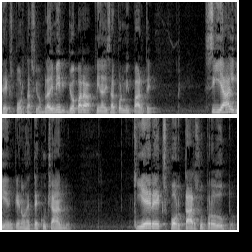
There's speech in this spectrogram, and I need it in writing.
exportación. Vladimir, yo para finalizar por mi parte, si alguien que nos esté escuchando quiere exportar su producto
